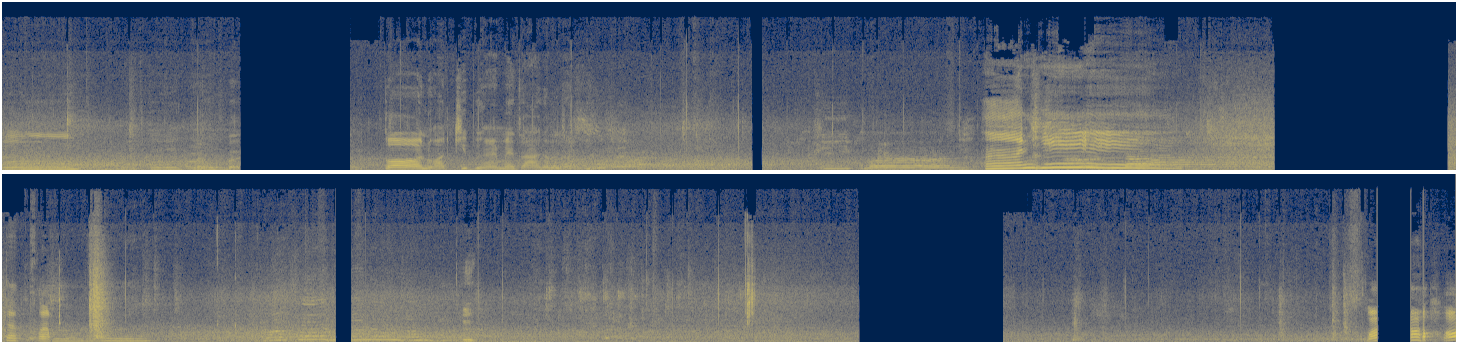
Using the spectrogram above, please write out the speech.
อืมอืม ทำไมไม่เปิด ก็ หนูอัดคลิปอยู่ไงแม่จ๋าแต่มันจะอีกมันฮันยี่จะทำอืมว้าวโอ้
